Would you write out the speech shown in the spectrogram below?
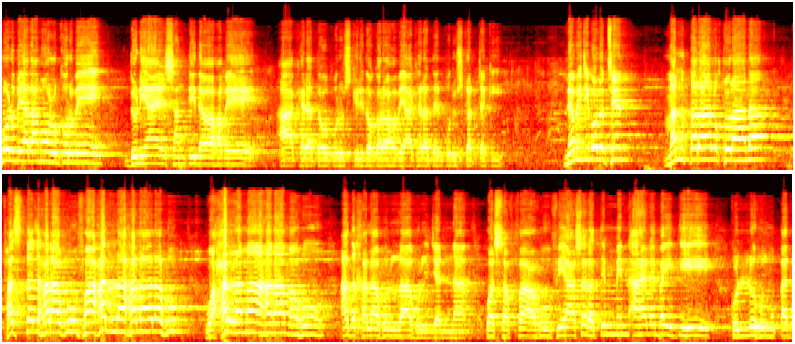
পড়বে আর আমল করবে, দুনিয়ায় শান্তি দেওয়া হবে। আখেরাতেও পুরস্কৃত করা হবে। আখেরাতের পুরস্কারটা কি? নবীজি বলেছেন, মান কারাল কোরআনা ফাস্তাজহারাহু ফাহাল্লা হালালাহু ওয়া হাররামা হারামাহু আদখালাহুল্লাহুল জান্নাহ ওয়া শাফাআহু ফি আশরাতিন মিন আহলি বাইতিহি কুল্লুহুম কাদ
